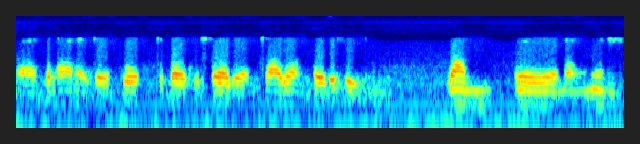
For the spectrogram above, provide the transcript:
Uh, bananas are important to both Australia and Taiwan, so this is one area among many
